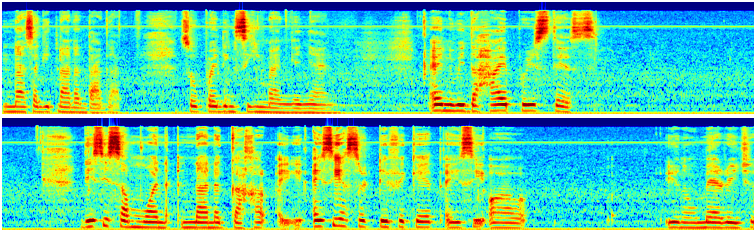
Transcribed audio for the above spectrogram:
nasa gitna ng dagat. So, pwedeng seaman, ganyan. And with the high priestess, this is someone na nagkaka I, I see a certificate I see a you know marriage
